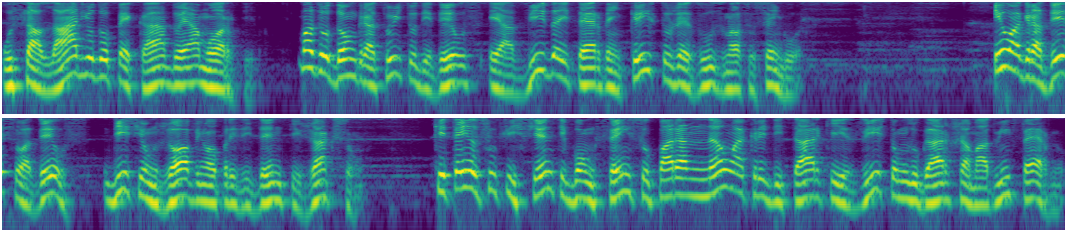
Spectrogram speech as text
O salário do pecado é a morte, mas o dom gratuito de Deus é a vida eterna em Cristo Jesus, nosso Senhor. Eu agradeço a Deus, disse um jovem ao presidente Jackson, que tenha suficiente bom senso para não acreditar que exista um lugar chamado inferno.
